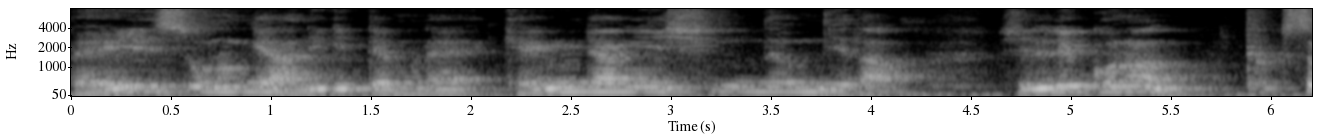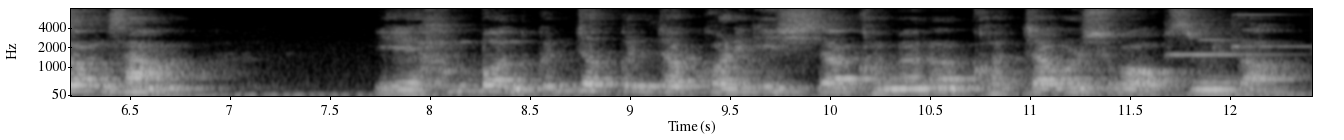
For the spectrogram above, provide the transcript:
매일 쏘는 게 아니기 때문에 굉장히 힘듭니다. 실리콘은 특성상 이 한번 끈적끈적거리기 시작하면은 걷잡을 수가 없습니다.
